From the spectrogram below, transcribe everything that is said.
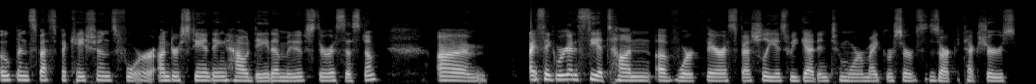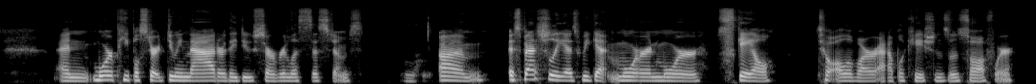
open specifications for understanding how data moves through a system. Um, I think we're going to see a ton of work there, especially as we get into more microservices architectures and more people start doing that or they do serverless systems. Mm-hmm. um, especially as we get more and more scale to all of our applications and software.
